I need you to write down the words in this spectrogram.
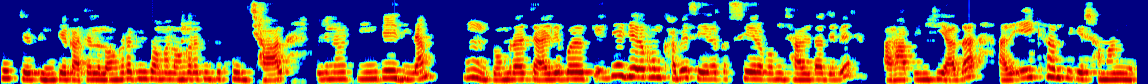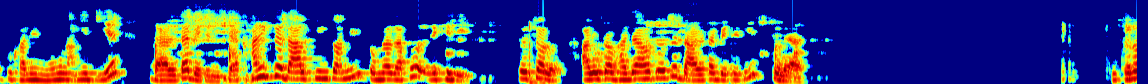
হচ্ছে তিনটে কাঁচা লঙ্কাটা কিন্তু আমার লঙ্কাটা কিন্তু খুব ঝাল, ওই জন্য আমি তিনটেই দিলাম। হুম, তোমরা চাইলে পরে যে যেরকম খাবে সেরকম সেরকম ঝালটা দেবে, আর হাফ ইঞ্চি আদা, আর এইখান থেকে সামান্য একটুখানি নুন আমি দিয়ে ডালটা বেটে নিচ্ছি। আর খানিকটা ডাল কিন্তু আমি তোমরা দেখো রেখে দিয়েছি। তো চলো, আলুটা ভাজা হতে হতে ডালটা বেটে দিয়ে চলে আসি। চলো,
